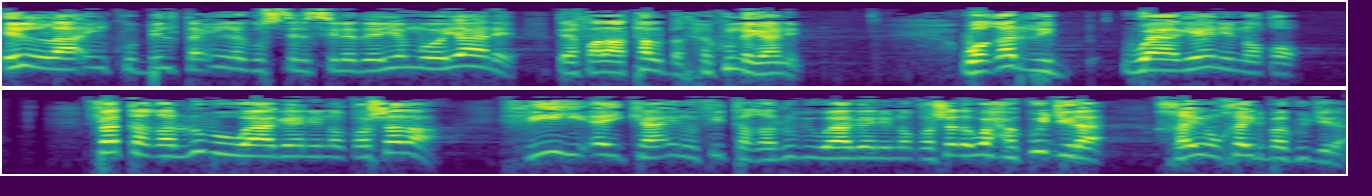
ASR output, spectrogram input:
ilaa in kubilta in lagu silsiladeeyo mooyaane dee falaa talbad ha ku nagaanin. Waqarib waageeni noqo. Fataqarubu waageeni noqoshada fiihi ay kaainun fi taqarubi waageeni noqoshada waxa ku jira khayrun khayr baa ku jira.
